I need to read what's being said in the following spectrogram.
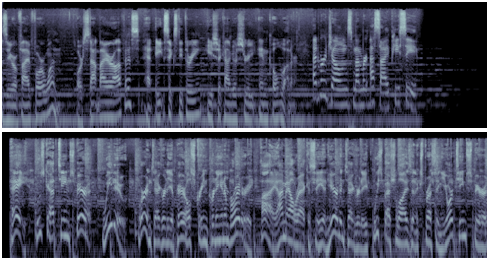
0541 or stop by our office at 863 East Chicago Street in Coldwater. Edward Jones, member SIPC. Hey, who's got team spirit? We do. We're Integrity Apparel, screen printing and embroidery. Hi, I'm Al Rackesee, and here at Integrity, we specialize in expressing your team spirit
